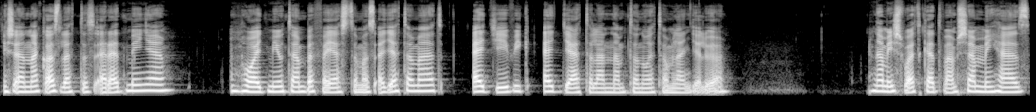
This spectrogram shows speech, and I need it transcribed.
és ennek az lett az eredménye, hogy miután befejeztem az egyetemet, egy évig egyáltalán nem tanultam lengyelül. Nem is volt kedvem semmihez,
